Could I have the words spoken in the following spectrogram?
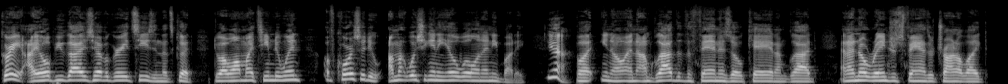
Great. I hope you guys have a great season. That's good. Do I want my team to win? Of course I do. I'm not wishing any ill will on anybody. yeah, But, you know, and I'm glad that the fan is okay. And I'm glad, and I know Rangers fans are trying to like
